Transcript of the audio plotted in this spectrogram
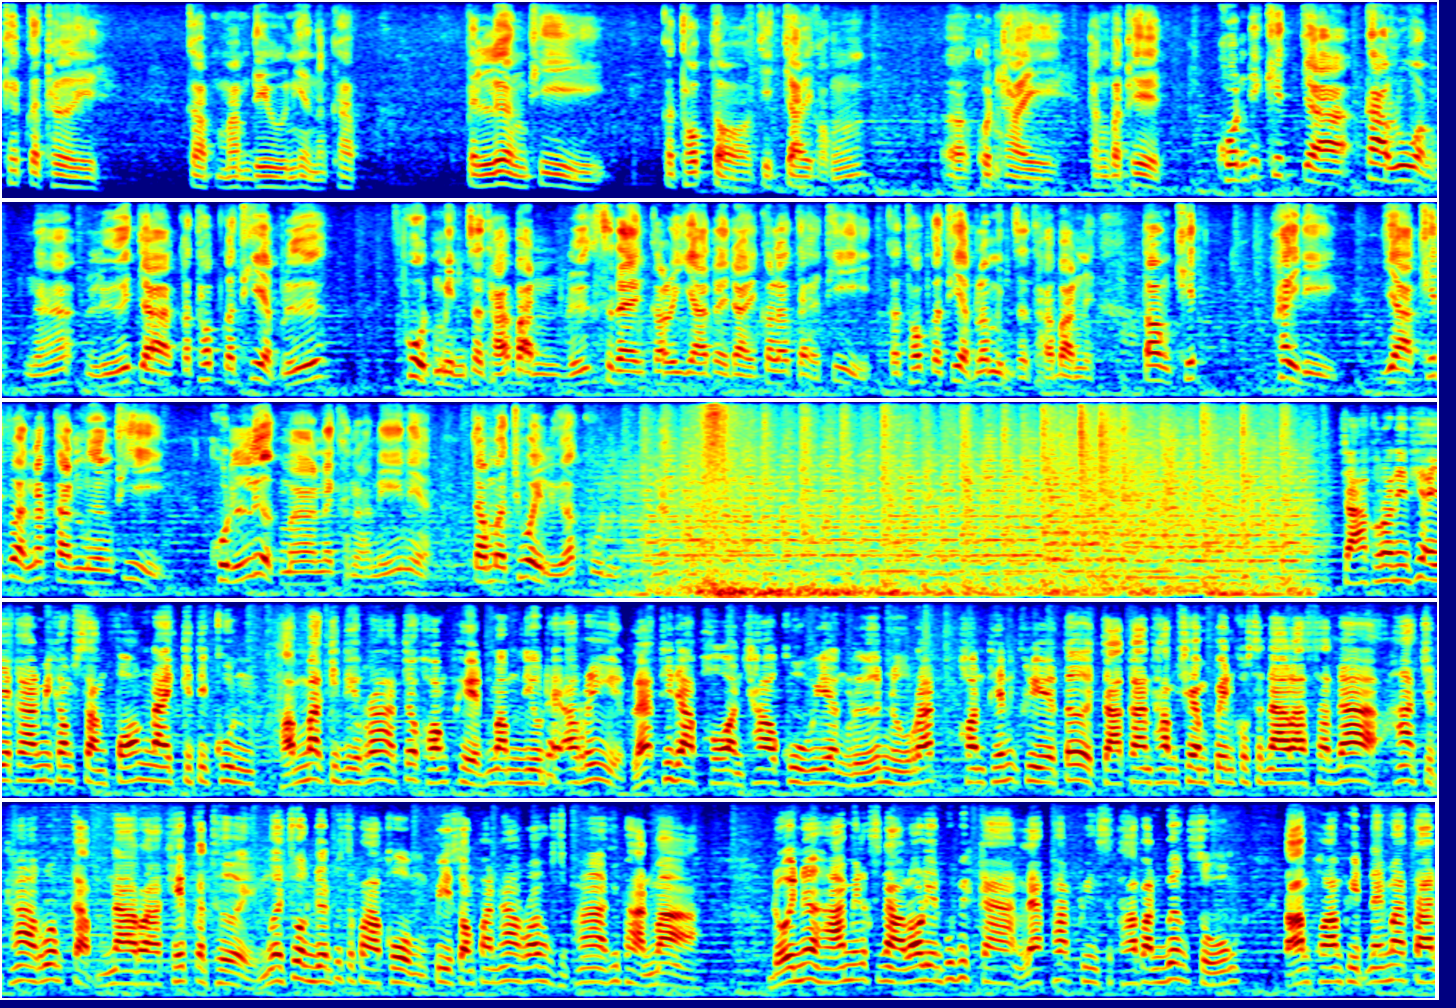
เคปกระเทยกับมัมดิวเนี่ยนะครับ เป็นเรื่องที่กระทบต่อจิตใจของคนไทยทั้งประเทศ คนที่คิดจะก้าวล่วงนะฮะหรือจะกระทบกระเทียบหรือพูดหมิ่นสถาบัน หรือแสดงกริยาใด ๆ ก็แล้วแต่ที่กระทบกระเทียบและหมิ่นสถาบันเนี่ยต้องคิดให้ดี อย่าคิดว่านักการเมืองที่คุณเลือกมาในขณะนี้เนี่ยจะมาช่วยเหลือคุณนะ จากกรณีที่อัยการมีคำสั่งฟ้องนายกิติคุณธรรมกิติราชเจ้าของเพจมัมดิวไดอารี่และธิดาพรชาวคูเวียง หรือหนูรัต content creator จากการทำแคมเปญโฆษณาลาซาด้า 5.5 ร่วมกับนาราเครปกะเทย เมื่อช่วงเดือนพฤษภาคม ปี 2565 ที่ผ่านมา โดยเนื้อหามีลักษณะล้อเลียนผู้พิการ และพาดพิงสถาบันเบื้องสูง ตามความผิดในมาตรา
